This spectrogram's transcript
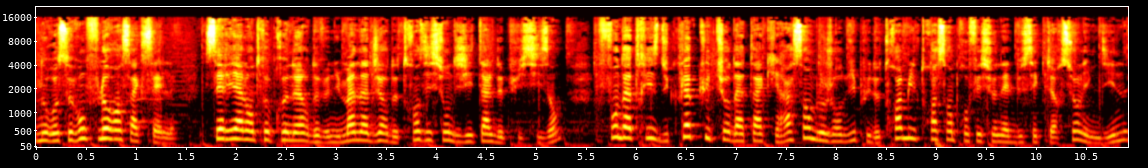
nous recevons Florence Axel, serial entrepreneur devenue manager de transition digitale depuis 6 ans, fondatrice du Club Culture Data qui rassemble aujourd'hui plus de 3300 professionnels du secteur sur LinkedIn.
